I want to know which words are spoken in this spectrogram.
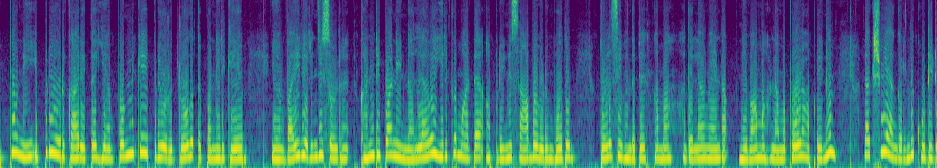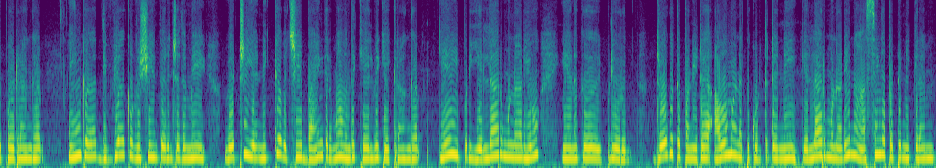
இப்போ நீ இப்படி ஒரு காரியத்தை என் பொண்ணுக்கே இப்படி ஒரு துரோகத்தை பண்ணியிருக்கியே என் வயிறு எரிஞ்சு சொல்கிறேன் கண்டிப்பாக நீ நல்லாவே இருக்க மாட்ட அப்படின்னு சாப விடும்போது துளசி வந்துட்டு அம்மா அதெல்லாம் வேண்டாம். நீ வாமா நம்ம போகலாம் அப்படின்னு லக்ஷ்மி அங்கேருந்து கூட்டிகிட்டு போயிடுறாங்க. இங்கே திவ்யாவுக்கு விஷயம் தெரிஞ்சதுமே வெற்றியை நிற்க வச்சு பயங்கரமாக வந்து கேள்வி கேட்குறாங்க ஏன் இப்படி எல்லார் முன்னாடியும் எனக்கு இப்படி ஒரு துரோகத்தை பண்ணிட்ட அவமானத்தை கொடுத்துட்ட நீ? எல்லார் முன்னாடியும் நான் அசிங்கப்பட்டு நிற்கிறேன்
